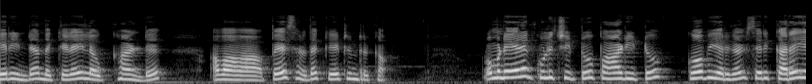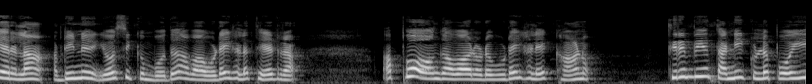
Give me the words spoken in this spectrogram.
ஏறிண்டு அந்த கிளையில் உட்காண்டு அவள் பேசுகிறத கேட்டுருக்கான் ரொம்ப நேரம் குளிச்சுட்டு பாடிட்டு கோபியர்கள் சரி கரையேறலாம் அப்படின்னு யோசிக்கும்போது அவள் உடைகளை தேடுறா. அப்போது அங்கே அவளோட உடைகளே காணும். திரும்பியும் தண்ணிக்குள்ளே போய்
